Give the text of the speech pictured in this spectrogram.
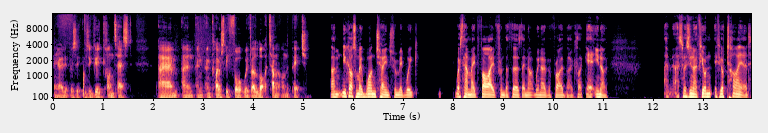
You know, it was it was a good contest um, and, and, and closely fought with a lot of talent on the pitch. Um, Newcastle made one change from midweek. West Ham made five from the Thursday night win over Freiburg. Like, you know, I suppose you know if you're if you're tired,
